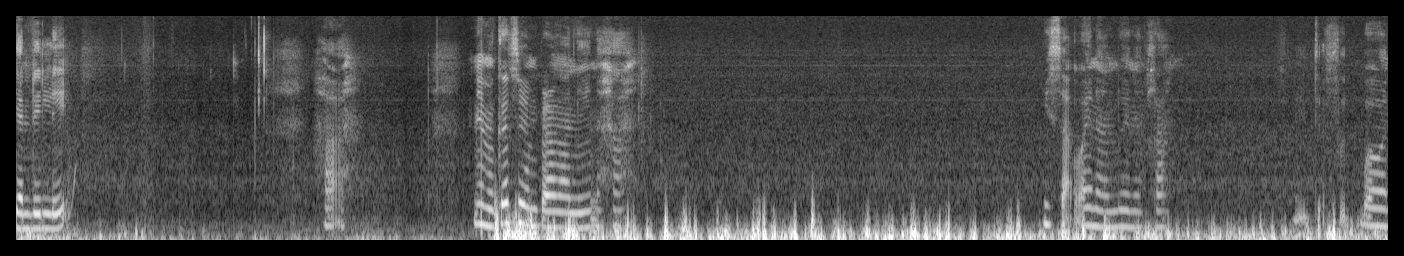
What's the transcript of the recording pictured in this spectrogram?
ยันเดละค่ะเนี่ยมันก็จะเป็นประมาณนี้นะคะมีสระว่ายน้ำด้วยนะคะ มีแต่ฟุตบอล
